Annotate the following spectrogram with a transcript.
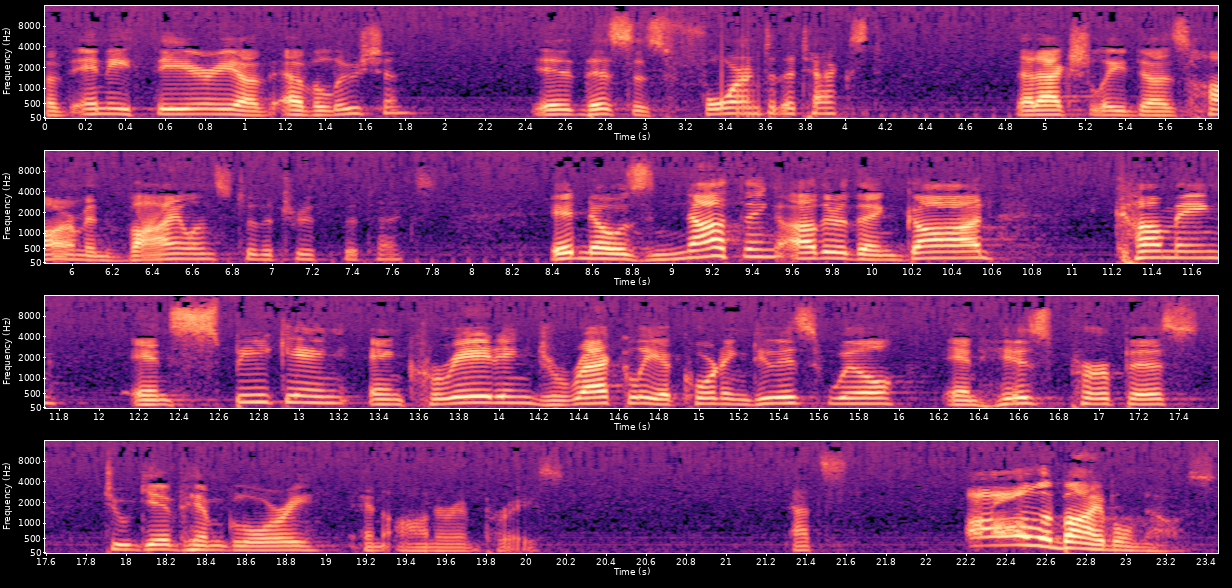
of any theory of evolution. It, this is foreign to the text. That actually does harm and violence to the truth of the text. It knows nothing other than God coming and speaking and creating directly according to his will and his purpose to give him glory and honor and praise. That's all the Bible knows.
